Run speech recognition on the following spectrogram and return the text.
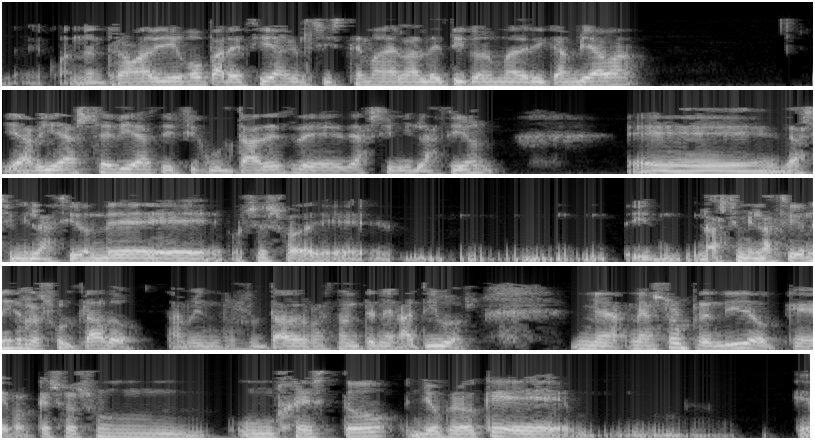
Eh, cuando entraba Diego parecía que el sistema del Atlético de Madrid cambiaba y había serias dificultades de, asimilación. Eh, de asimilación de, pues eso, de, asimilación y resultado, también resultados bastante negativos. Me ha, sorprendido que, porque eso es un gesto, yo creo que que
